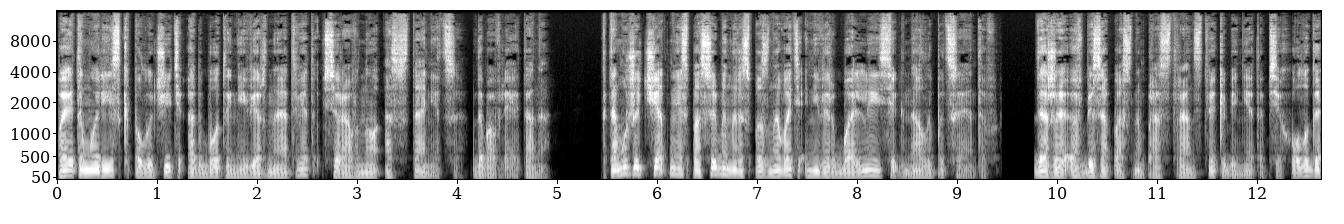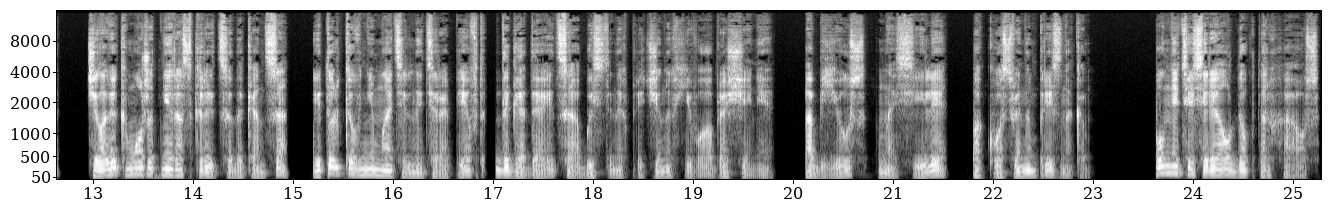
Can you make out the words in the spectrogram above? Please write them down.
Поэтому риск получить от бота неверный ответ все равно останется, добавляет она. К тому же чат не способен распознавать невербальные сигналы пациентов. Даже в безопасном пространстве кабинета психолога человек может не раскрыться до конца, и только внимательный терапевт догадается об истинных причинах его обращения — абьюз, насилие по косвенным признакам. Помните сериал «Доктор Хаус»,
